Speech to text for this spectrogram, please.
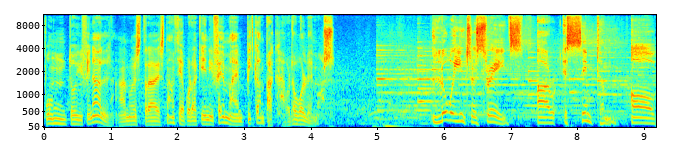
punto y final a nuestra estancia por aquí en IFEMA, en Picampac. Ahora volvemos. Low interest rates are a symptom of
